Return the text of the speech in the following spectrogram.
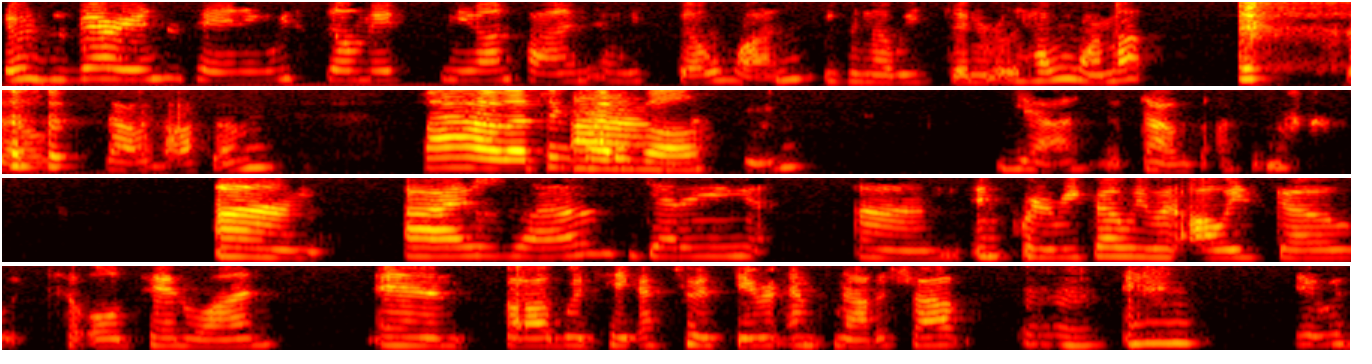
It was very entertaining. We still made it to meet on time and we still won, even though we didn't really have a warm up. So that was awesome. Wow, that's incredible. Um, yeah, that was awesome. Um, I loved getting um, in Puerto Rico. We would always go to Old San Juan, and Bob would take us to his favorite empanada shop, hmm and it was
